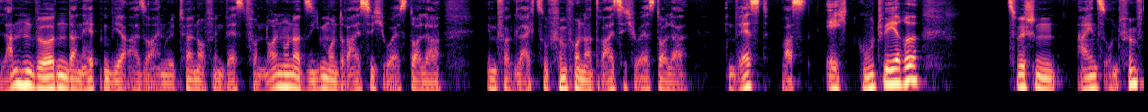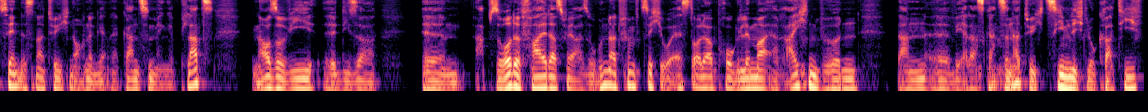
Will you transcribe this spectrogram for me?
landen würden, dann hätten wir also einen Return of Invest von 937 US-Dollar im Vergleich zu 530 US-Dollar Invest, was echt gut wäre. Zwischen 1 und 15 ist natürlich noch eine ganze Menge Platz, genauso wie äh, dieser ähm, absurde Fall, dass wir also 150 US-Dollar pro Glimmer erreichen würden, dann äh, wäre das Ganze natürlich ziemlich lukrativ.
